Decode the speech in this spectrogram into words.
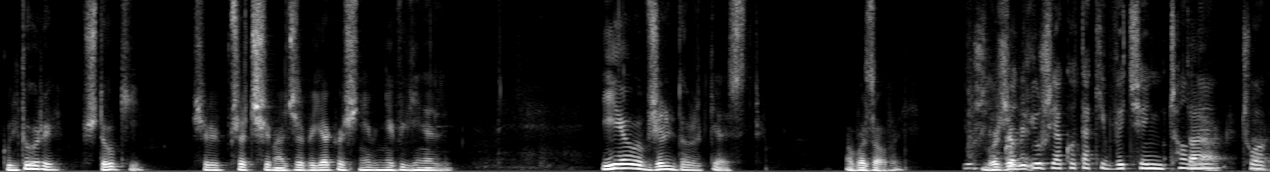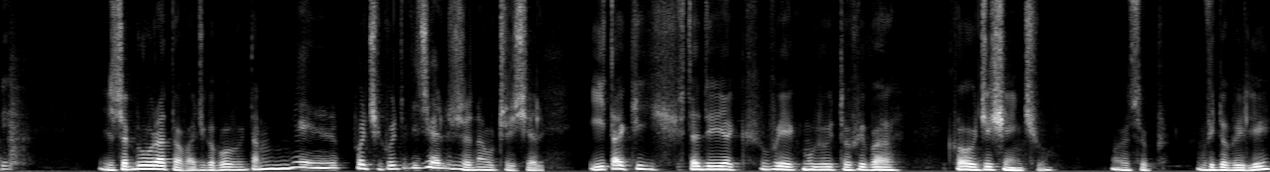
kultury, sztuki, żeby przetrzymać, żeby jakoś nie, nie wyginęli. I ją wzięli do orkiestry obozowej. Już, jako, żeby, już jako taki wycieńczony tak, człowiek. Tak. Żeby uratować go, bo tam po cichu wiedzieli, że nauczyciel. I takich wtedy, jak wujek mówił, to chyba około dziesięciu osób wydobyli.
